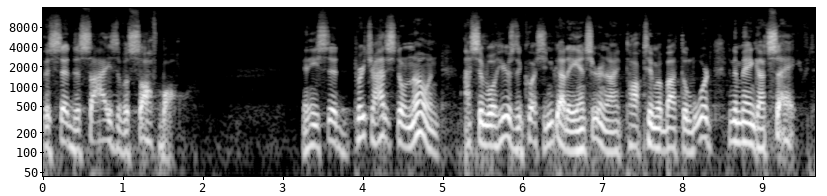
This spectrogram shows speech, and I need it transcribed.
that said the size of a softball. And he said, Preacher, I just don't know. And I said, Well, here's the question you got to answer. And I talked to him about the Lord, and the man got saved.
